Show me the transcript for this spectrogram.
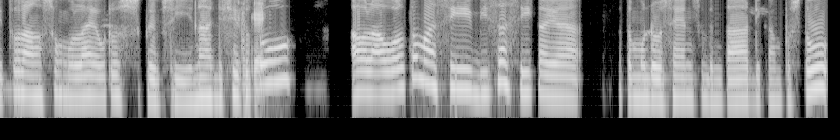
itu langsung mulai urus skripsi. Nah di situ okay. tuh awal-awal tuh masih bisa sih kayak ketemu dosen sebentar di kampus tuh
